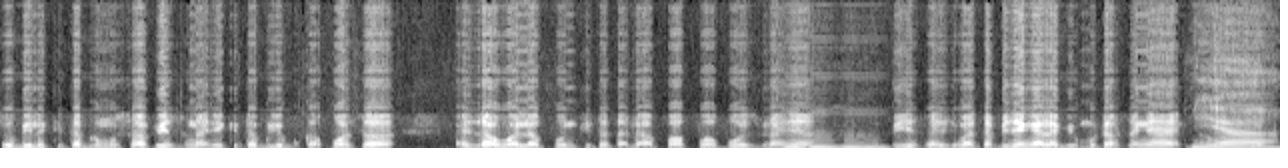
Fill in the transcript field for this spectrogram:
So bila kita bermusafir sebenarnya kita boleh buka puasa Aizah walaupun kita tak ada apa-apa pun sebenarnya. Mhm. Tapi saya cuma tapi janganlah ambil mudah sangat. Ya.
